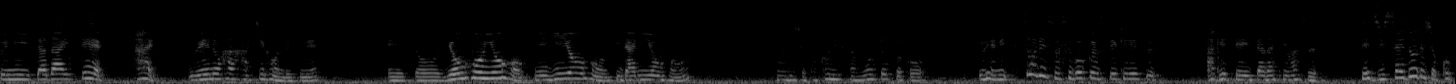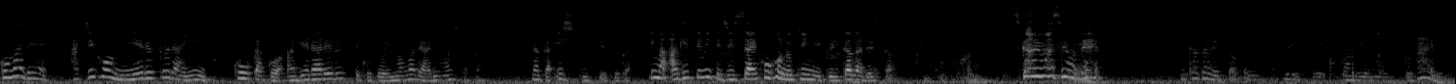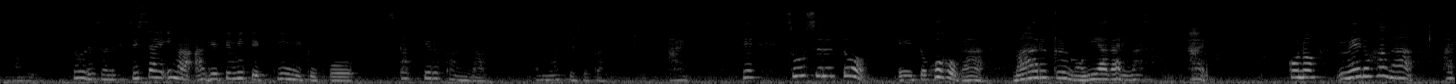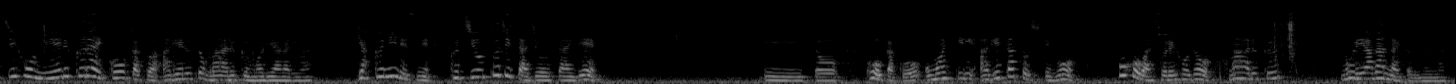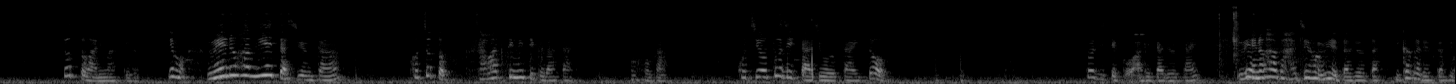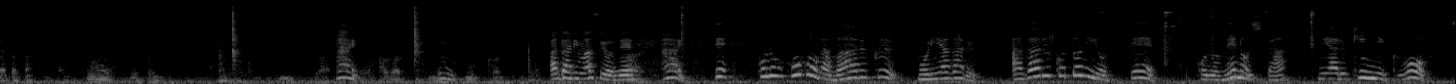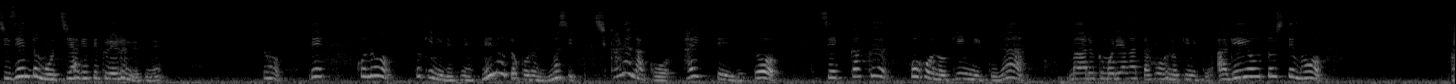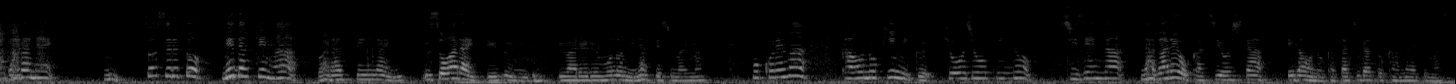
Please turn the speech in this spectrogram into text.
確認いただいてはい上の歯8本ですね。えっ、と4本4本右4本左4本。どうでしょうか？小西さんもうちょっとこう上に。そうですすごく素敵です。上げていただきます。で実際どうでしょう？ここまで8本見えるくらい口角を上げられるってことを今までありましたか？なんか意識してというか今上げてみて実際頬の筋肉いかがですか？結構使いますよ。使いますよね、いかがですか小西さん？ね、やっぱりここ上げないと。はいそうですよね。実際今上げてみて筋肉こう使ってる感がありますでしょうか？はい。でそうすると,、えー、と頬が丸く盛り上がります。はい。この上の歯が8本見えるくらい口角を上げると丸く盛り上がります。逆にですね口を閉じた状態でうんと口角を思いっきり上げたとしても頬はそれほど丸く盛り上がらないと思います。とはありますけど。でも上の歯見えた瞬間こうちょっと触ってみてください。頬が。口を閉じた状態と閉じてこう上げた状態。上の歯が8本見えた状態。いかがですか平田さん？はい。上がってるのをすごく感じます。上がりますよね。はい。はい、でこの頬が丸く盛り上がる。上がることによってこの目の下にある筋肉を自然と持ち上げてくれるんですね。そう。でこの時にですね目のところにもし力がこう入っているとせっかく頬の筋肉が丸く盛り上がった頬の筋肉上げようとしても上がらない、うん、そうすると目だけが笑っていない嘘笑いっていうふうに言われるものになってしまいます。もうこれは顔の筋肉表情筋の自然な流れを活用した笑顔の形だと考えてます。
